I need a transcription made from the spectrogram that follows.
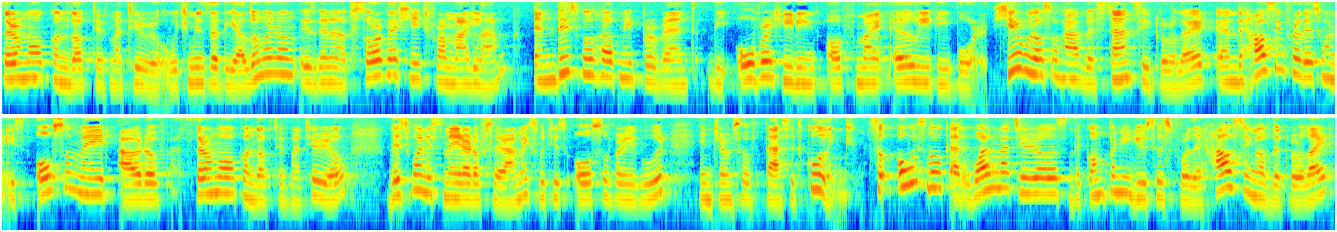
thermal conductive material, which means that the aluminum is going to absorb the heat from my lamp and this will help me prevent the overheating of my LED board. Here we also have the grow light and the housing for this one is also made out of a thermal conductive material. This one is made out of ceramics which is also very good in terms of passive cooling. So always look at what materials the company uses for the housing of the grow light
